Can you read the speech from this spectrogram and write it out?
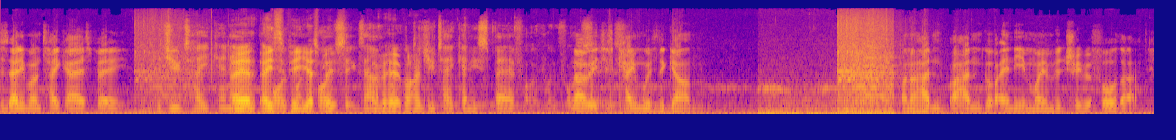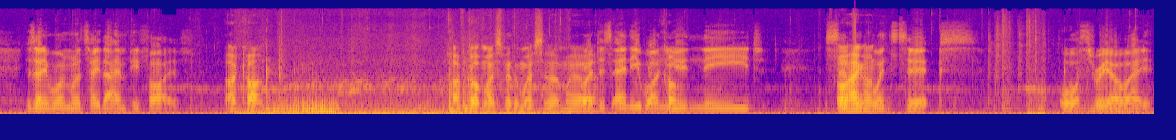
Does anyone take ASP? Did you take any A- ACP, yes, please. 5.56 Over here, behind Did you. you take any spare 5.56? No, it just came with the gun. And I hadn't I hadn't got any in my inventory before that. Does anyone want to take that MP5? I can't. I've got my Smith and Wesson and my. Uh, right, does anyone Colt. you need Oh, hang on. 7.6 or 308?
